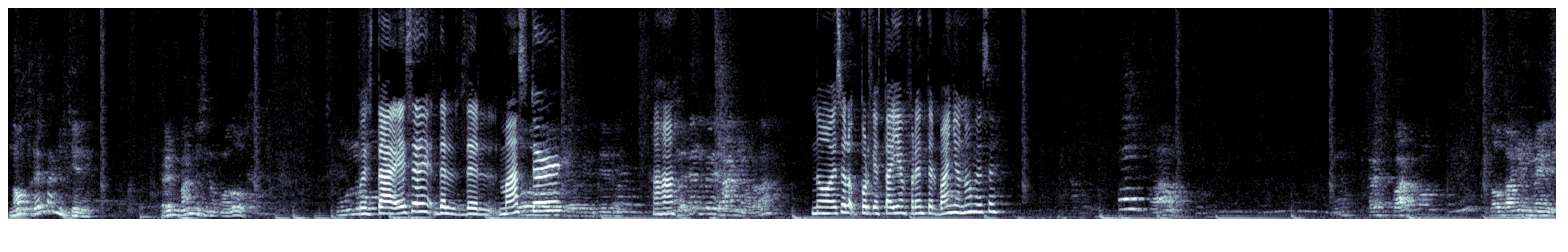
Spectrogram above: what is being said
No, tres baños tiene. Tres baños, sino como dos. Uno, Pues está ese del, del master. dos, dos, entiendo. Ajá. Yo tengo tres baños, ¿verdad? No, ese lo- porque está ahí enfrente el baño, ¿no? Ese. Wow. Tres cuartos, dos baños y medio.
